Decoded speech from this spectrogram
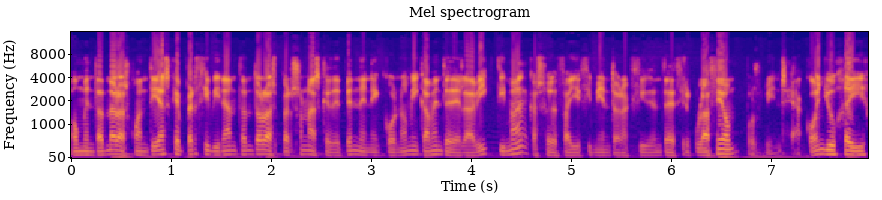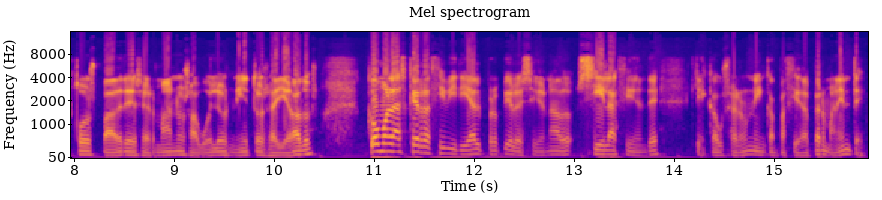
aumentando las cuantías que percibirán tanto las personas que dependen económicamente de la víctima en caso de fallecimiento en accidente de circulación, pues bien sea cónyuge, hijos, padres, hermanos, abuelos, nietos, allegados, como las que recibiría el propio lesionado si el accidente le causara una incapacidad permanente.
